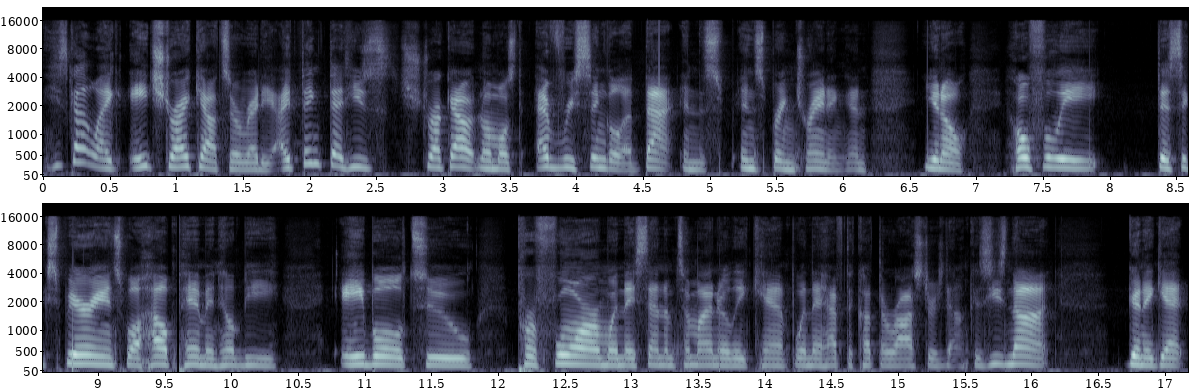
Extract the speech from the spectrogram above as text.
he's got like eight strikeouts already. I think that he's struck out in almost every single at bat in the in spring training. And, you know, hopefully this experience will help him and he'll be able to perform when they send him to minor league camp when they have to cut the rosters down because he's not going to get,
